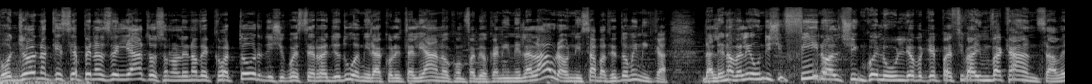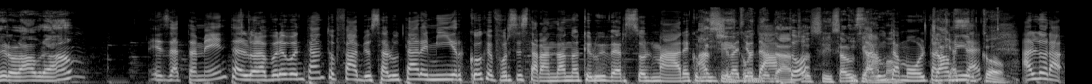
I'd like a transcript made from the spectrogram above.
Buongiorno a chi si è appena svegliato, sono le 9.14, questo è Radio 2 Miracolo Italiano con Fabio Canini e la Laura, ogni sabato e domenica dalle 9 alle 11 fino al 5 luglio perché poi si va in vacanza, vero Laura? Esattamente, allora volevo intanto Fabio salutare Mirko che forse starà andando anche lui verso il mare come Ah, diceva sì, Diodato, sì, ti salutiamo. saluta molto Ciao. Mirko. Allora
